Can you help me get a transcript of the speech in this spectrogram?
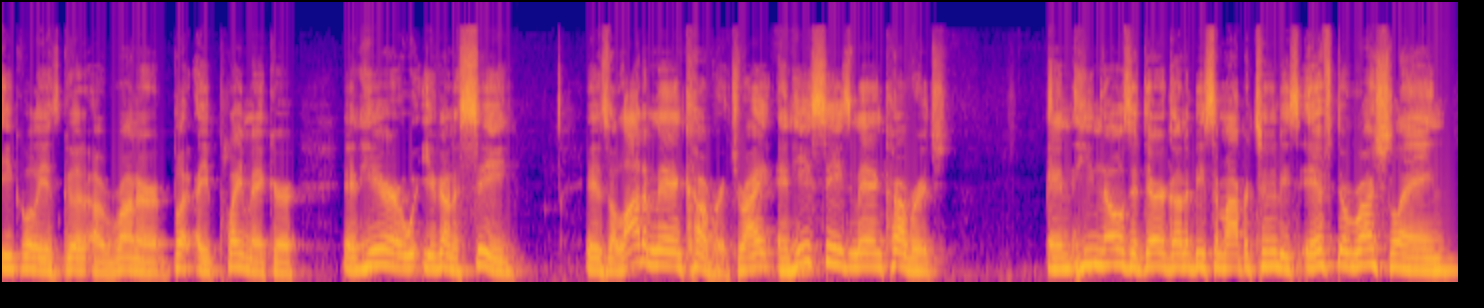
equally as good a runner, but a playmaker. And here, what you're going to see is a lot of man coverage, right? And he sees man coverage and he knows that there are going to be some opportunities if the rush lane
